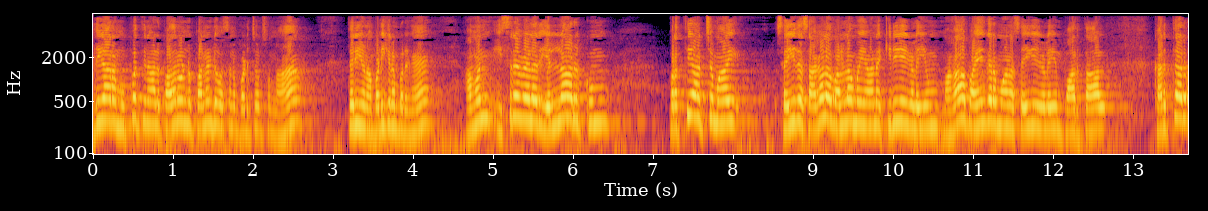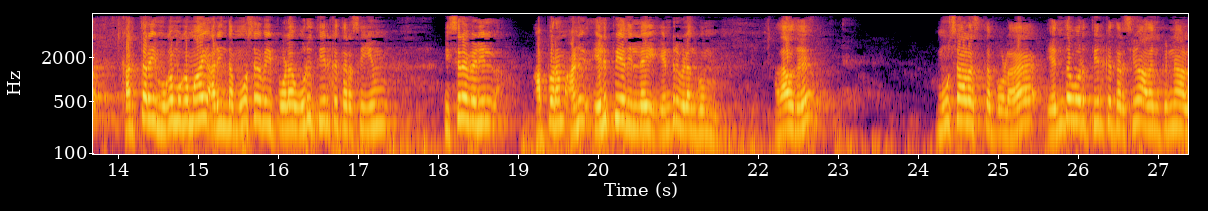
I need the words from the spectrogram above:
அதிகாரம் முப்பத்தி நாலு பதினொன்று பன்னெண்டு வசனம் படிச்சோன்னு சொன்னா தெரியும் நான் படிக்கிறேன் பாருங்க. அவன் இஸ்ரவேலர் எல்லாருக்கும் பிரத்யாட்சமாய் செய்த சகல வல்லமையான கிரிகைகளையும் மகா பயங்கரமான செய்கைகளையும் பார்த்தால் கர்த்தர் கர்த்தரை முகமுகமாய் அறிந்த மோசவை போல ஒரு தீர்க்க தரசையும் இஸ்ரவேலில் அப்புறம் அணு எழுப்பியதில்லை என்று விளங்கும். அதாவது மூசாலசத்தை போல எந்த ஒரு தீர்க்க தரிசியும் அதன் பின்னால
